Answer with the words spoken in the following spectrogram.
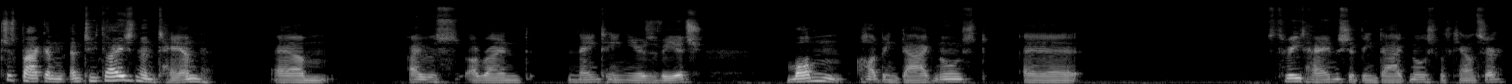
just back in in two thousand and ten, um, I was around nineteen years of age. Mum had been diagnosed. Uh, three times she'd been diagnosed with cancer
